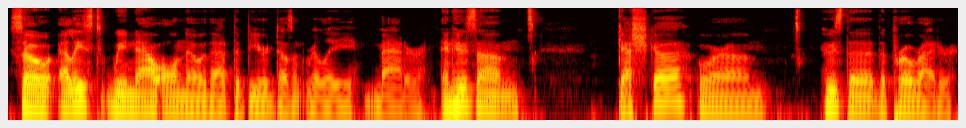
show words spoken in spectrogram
so at least we now all know that the beard doesn't really matter. And who's um Geschke or um, who's the the pro rider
